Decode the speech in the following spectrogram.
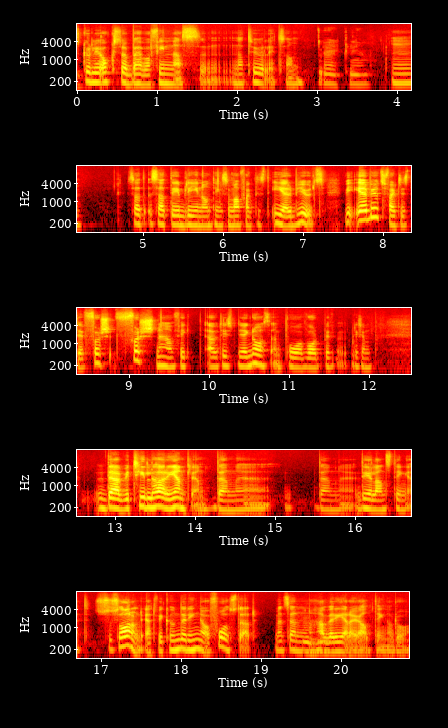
skulle ju också behöva finnas naturligt som Verkligen. så att, så att det blir någonting som man faktiskt erbjuds. Vi erbjuds faktiskt det först, först när han fick autismdiagnosen på vårt, liksom, där vi tillhör egentligen, den, eh, den, eh, det landstinget. Så sa de det, att vi kunde ringa och få stöd. Men sen havererade ju allting och då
